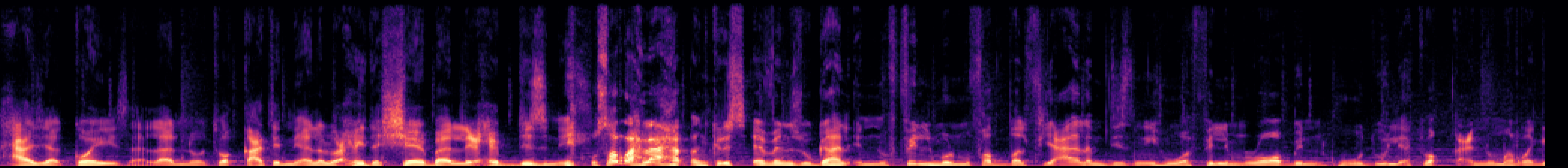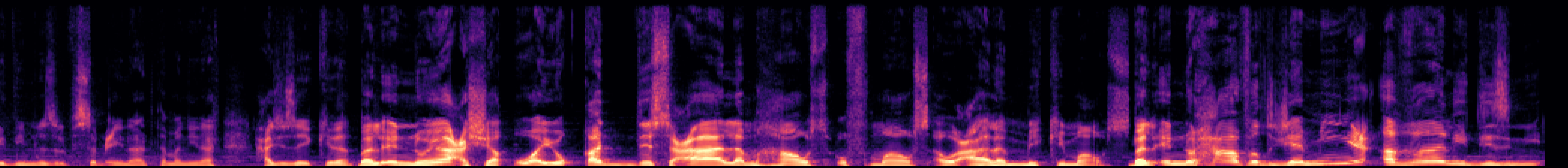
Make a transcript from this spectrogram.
حاجة كويسة لأنه توقعت اني إني أنا الوحيد الشيبة اللي يحب ديزني. وصرح لاحقا كريس إيفنز وقال إنه فيلمه المفضل في عالم ديزني هو فيلم روبن هود واللي أتوقع إنه مرة قديم نزل في السبعينات الثمانينات حاجة زي كذا. بل إنه يعشق ويقدس عالم هاوس أوف ماوس أو عالم ميكي ماوس. بل إنه حافظ جميع أغاني ديزني.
